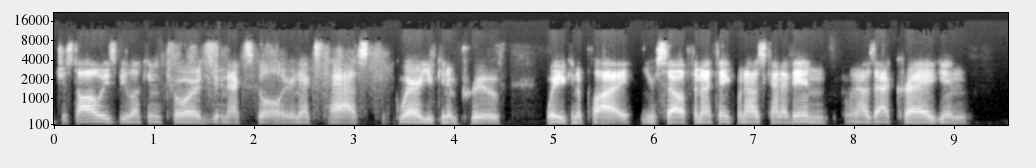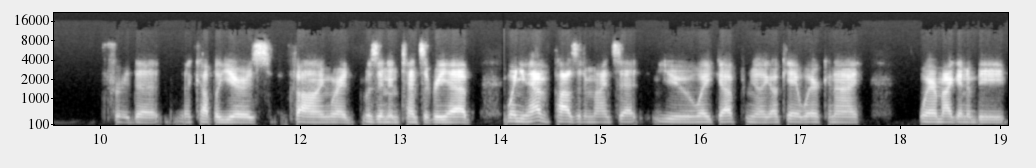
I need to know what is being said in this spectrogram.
just always be looking towards your next goal your next task where you can improve where you can apply yourself and i think when i was kind of in when i was at craig and for the the couple years following where I was in intensive rehab. When you have a positive mindset, you wake up and you're like, okay, where can I, where am I going to be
